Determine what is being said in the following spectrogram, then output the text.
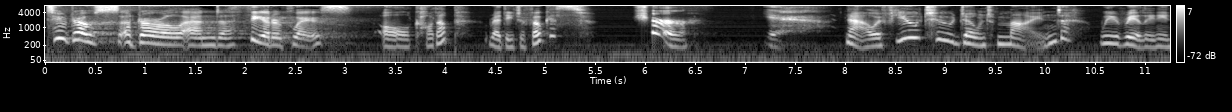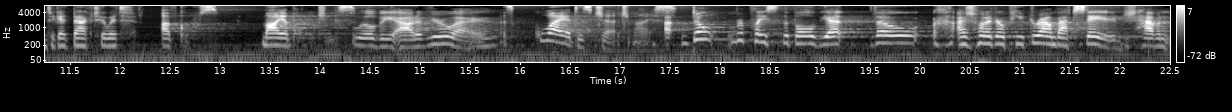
Two ghosts, a girl, and a theater place. All caught up, ready to focus? Sure. Yeah. Now, if you two don't mind, we really need to get back to it. Of course. My apologies. We'll be out of your way. As quiet as church mice. Uh, don't replace the bulb yet, though. I just want to go peek around backstage. Haven't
